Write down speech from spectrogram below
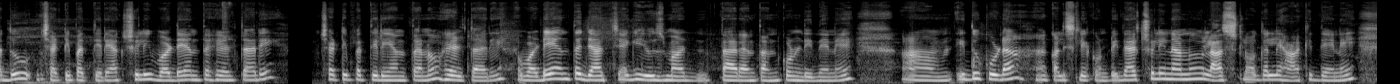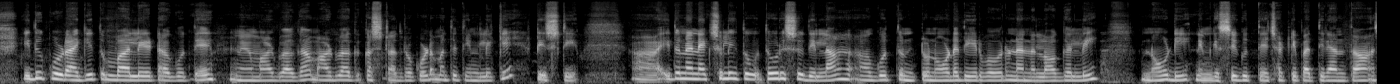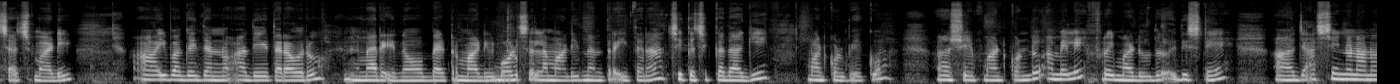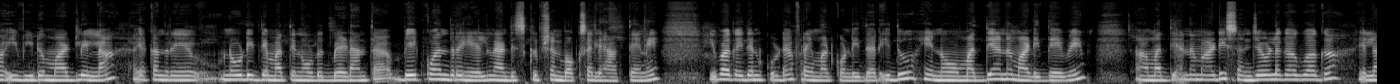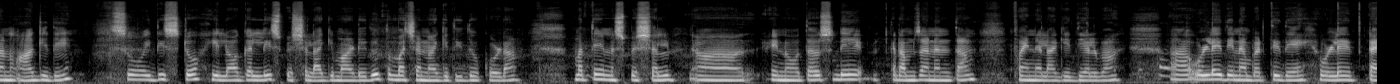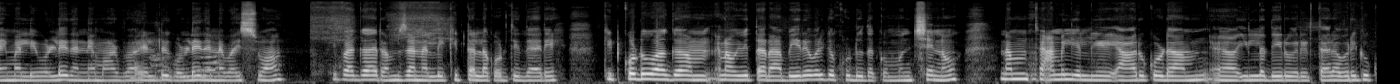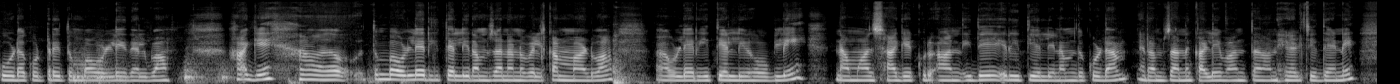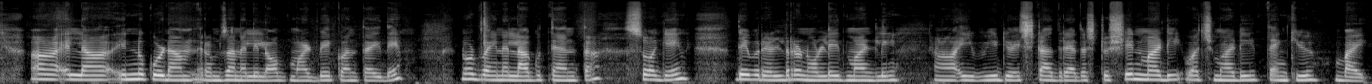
ಅದು ಚಟ್ಟಿ ಪತ್ತಿರಿ. ಆ್ಯಕ್ಚುಲಿ ವಡೆ ಅಂತ ಹೇಳ್ತಾರೆ. ಚಟಿಪತ್ತಿರಿ ಅಂತಲೂ ಹೇಳ್ತಾರೆ. ವಡೆ ಅಂತ ಜಾಸ್ತಿಯಾಗಿ ಯೂಸ್ ಮಾಡ್ತಾರೆ ಅಂತ ಅಂದ್ಕೊಂಡಿದ್ದೇನೆ ಇದು ಕೂಡ ಕಳಿಸ್ಲಿಕ್ಕೆ ಉಂಟು. ಇದು ಆ್ಯಕ್ಚುಲಿ ನಾನು ಲಾಸ್ಟ್ ಲಾಗಲ್ಲಿ ಹಾಕಿದ್ದೇನೆ. ಇದು ಕೂಡ ಆಗಿ ತುಂಬ ಲೇಟ್ ಆಗುತ್ತೆ ಮಾಡುವಾಗ. ಮಾಡುವಾಗ ಕಷ್ಟ ಆದರೂ ಕೂಡ ಮತ್ತು ತಿನ್ನಲಿಕ್ಕೆ ಟೇಸ್ಟಿ ಇದು ನಾನು ಆ್ಯಕ್ಚುಲಿ ತೋರಿಸೋದಿಲ್ಲ ಗೊತ್ತುಂಟು, ನೋಡದೇ ಇರುವವರು ನನ್ನ ಲಾಗಲ್ಲಿ ನೋಡಿ, ನಿಮಗೆ ಸಿಗುತ್ತೆ ಚಟ್ಟಿಪತ್ತಿರಿ ಅಂತ ಸರ್ಚ್ ಮಾಡಿ. ಇವಾಗ ಇದನ್ನು ಅದೇ ಥರ ಅವರು ಮ್ಯಾರಿ ಏನು ಬ್ಯಾಟ್ರ್ ಮಾಡಿ ಬಾಲ್ಸ್ ಎಲ್ಲ ಮಾಡಿದ ನಂತರ ಈ ಥರ ಚಿಕ್ಕ ಚಿಕ್ಕದಾಗಿ ಮಾಡ್ಕೊಳ್ಬೇಕು. ಶೇಪ್ ಮಾಡಿಕೊಂಡು ಆಮೇಲೆ ಫ್ರೈ ಮಾಡುವುದು ಇದಿಷ್ಟೇ. ಜಾಸ್ತಿ ಏನು ನಾನು ಈ ವಿಡಿಯೋ ಮಾಡಲಿಲ್ಲ. ಯಾಕಂದರೆ ನೋಡಿದ್ದೆ ಮತ್ತೆ ನೋಡೋದು ಬೇಡ ಅಂತ. ಬೇಕು ಅಂದರೆ ಹೇಳಿ, ನಾನು ಡಿಸ್ಕ್ರಿಪ್ಷನ್ ಬಾಕ್ಸಲ್ಲಿ ಹಾಕ್ತೇನೆ. ಇವಾಗ ಇದನ್ನು ಕೂಡ ಫ್ರೈ ಮಾಡ್ಕೊಂಡಿದ್ದಾರೆ ಇದು ಏನು ಮಧ್ಯಾಹ್ನ ಮಾಡಿದ್ದೇವೆ. ಮಧ್ಯಾಹ್ನ ಮಾಡಿ ಸಂಜೆ ಒಳಗಾಗುವಾಗ ಎಲ್ಲನೂ ಆಗಿದೆ. ಸೊ ಇದಿಷ್ಟು ಈ ಲಾಗಲ್ಲಿ ಸ್ಪೆಷಲ್ ಆಗಿ ಮಾಡಿದ್ದು. ತುಂಬ ಚೆನ್ನಾಗಿದೆ ಇದು ಕೂಡ. ಮತ್ತೇನು ಸ್ಪೆಷಲ್ ಏನು ತರ್ಸ್ಡೇ ರಂಜಾನ್ ಅಂತ ಫೈನಲ್ ಆಗಿದೆಯಲ್ವಾ? ಒಳ್ಳೆಯ ದಿನ ಬರ್ತಿದೆ. ಒಳ್ಳೆ ಟೈಮಲ್ಲಿ ಒಳ್ಳೆಯದನ್ನೇ ಮಾಡುವ. ಎಲ್ರಿಗೂ ಒಳ್ಳೆಯದನ್ನೇ ಬಯಸುವ. ಇವಾಗ ರಂಜಾನಲ್ಲಿ ಕಿಟ್ಟೆಲ್ಲ ಕೊಡ್ತಿದ್ದಾರೆ. ಕಿಟ್ ಕೊಡುವಾಗ ನಾವು ಈ ಥರ ಬೇರೆಯವರಿಗೆ ಕೊಡುವುದಕ್ಕೂ ಮುಂಚೆನೂ ನಮ್ಮ ಫ್ಯಾಮಿಲಿಯಲ್ಲಿ ಯಾರು ಕೂಡ ಇಲ್ಲದೇ ಇರೋರು ಇರ್ತಾರೆ. ಅವರಿಗೂ ಕೂಡ ಕೊಟ್ಟರೆ ತುಂಬ ಒಳ್ಳೆಯದಲ್ವಾ ಹಾಗೆ ತುಂಬ ಒಳ್ಳೆಯ ರೀತಿಯಲ್ಲಿ ರಂಜಾನನ್ನು ವೆಲ್ಕಮ್ ಮಾಡುವ ಒಳ್ಳೆಯ ರೀತಿಯಲ್ಲಿ ಹೋಗಲಿ. ನಮಾಜ್ ಹಾಗೆ ಕುರ್ಆನ್ ಇದೇ ರೀತಿಯಲ್ಲಿ ನಮ್ಮದು ಕೂಡ ರಂಜಾನ್ ಕಳೆಯುವ ಅಂತ ನಾನು ಹೇಳ್ತಿದ್ದೇನೆ. ಎಲ್ಲ ಇನ್ನೂ ಕೂಡ ರಂಜಾನಲ್ಲಿ ಲಾಗ್ ಮಾಡಬೇಕು ಅಂತ ಇದೆ. ನೋಡುವ ಏನೆಲ್ಲ ಆಗುತ್ತೆ ಅಂತ. ಸೊ ಅಗೇನ್ ದೇವರು ಎಲ್ಲರನ್ನು ಒಳ್ಳೇದು ಮಾಡಲಿ. ಈ ವಿಡಿಯೋ ಇಷ್ಟ ಆದರೆ ಆದಷ್ಟು ಶೇರ್ ಮಾಡಿ ವಾಚ್ ಮಾಡಿ. Thank you bye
